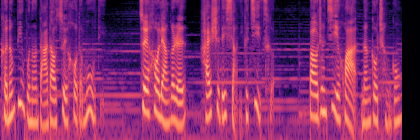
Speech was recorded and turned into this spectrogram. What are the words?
可能并不能达到最后的目的。最后两个人还是得想一个计策，保证计划能够成功。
